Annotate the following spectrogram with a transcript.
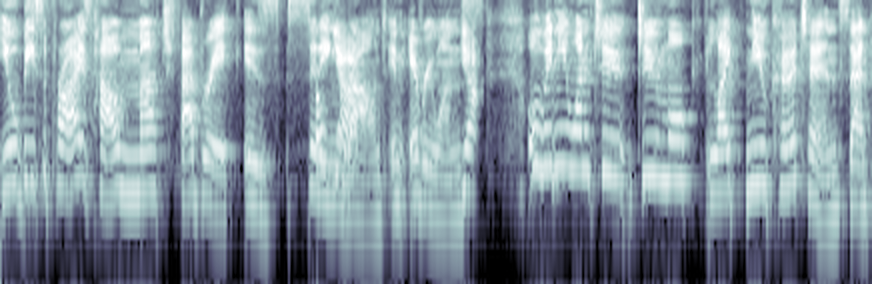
You'll be surprised how much fabric is sitting Oh, yeah. around in everyone's. Yeah. Or when you want to do more like new curtains, and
